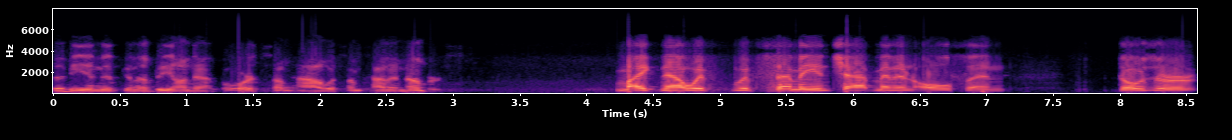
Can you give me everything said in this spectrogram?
Semien is going to be on that board somehow with some kind of numbers. Mike, now with with Semien, Chapman, and Olson, those are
